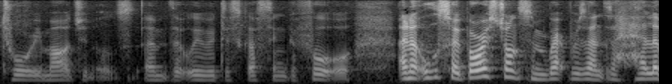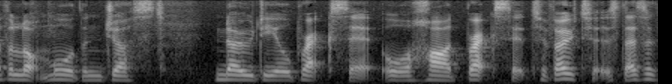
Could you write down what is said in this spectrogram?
Tory marginals um, that we were discussing before. And also, Boris Johnson represents a hell of a lot more than just no deal Brexit or hard Brexit to voters. There's a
